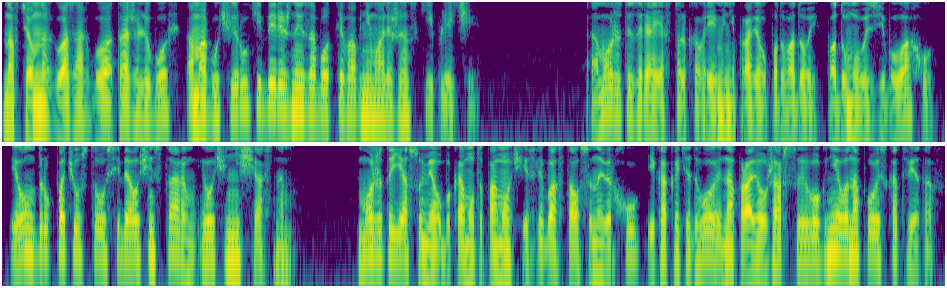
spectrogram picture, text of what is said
Но в темных глазах была та же любовь, а могучие руки бережно и заботливо обнимали женские плечи. «А может, и зря я столько времени провел под водой», — подумалось Зибулаху, и он вдруг почувствовал себя очень старым и очень несчастным. Может, и я сумел бы кому-то помочь, если бы остался наверху, и, как эти двое, направил жар своего гнева на поиск ответов.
